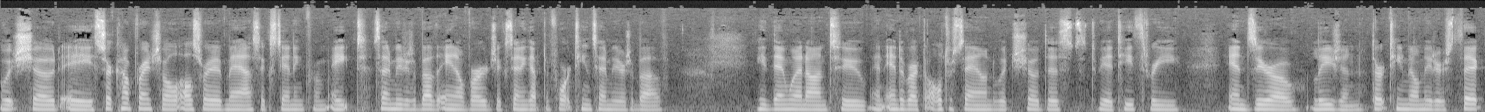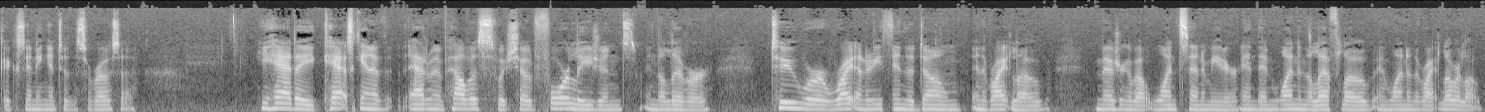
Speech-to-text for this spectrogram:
which showed a circumferential ulcerated mass extending from 8 centimeters above the anal verge, extending up to 14 centimeters above. He then went on to an endorectal ultrasound, which showed this to be a T3 N0 lesion, 13 millimeters thick, extending into the serosa. He had a CAT scan of abdomen and pelvis, which showed four lesions in the liver. Two were right underneath in the dome in the right lobe, measuring about one centimeter, and then one in the left lobe and one in the right lower lobe,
